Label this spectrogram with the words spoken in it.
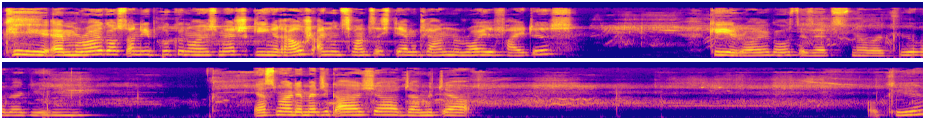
Okay, ähm, Royal Ghost an die Brücke, neues Match gegen Rausch 21, der im Clan Royal Fight ist. Okay, Royal Ghost ersetzt eine Valkyrie dagegen. Erstmal der Magic Archer, damit er. Okay.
